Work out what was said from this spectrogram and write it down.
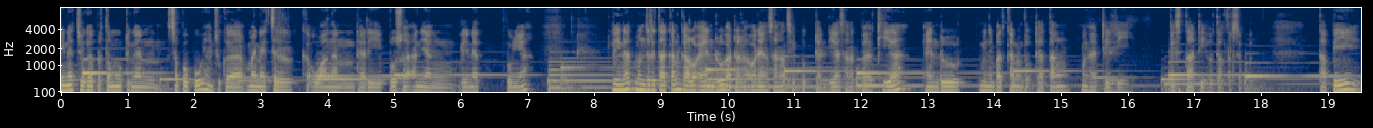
Lynette juga bertemu dengan sepupu yang juga manajer keuangan dari perusahaan yang Lynette punya. Lynette menceritakan kalau Andrew adalah orang yang sangat sibuk dan dia sangat bahagia Andrew menyempatkan untuk datang menghadiri pesta di hotel tersebut. Tapi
